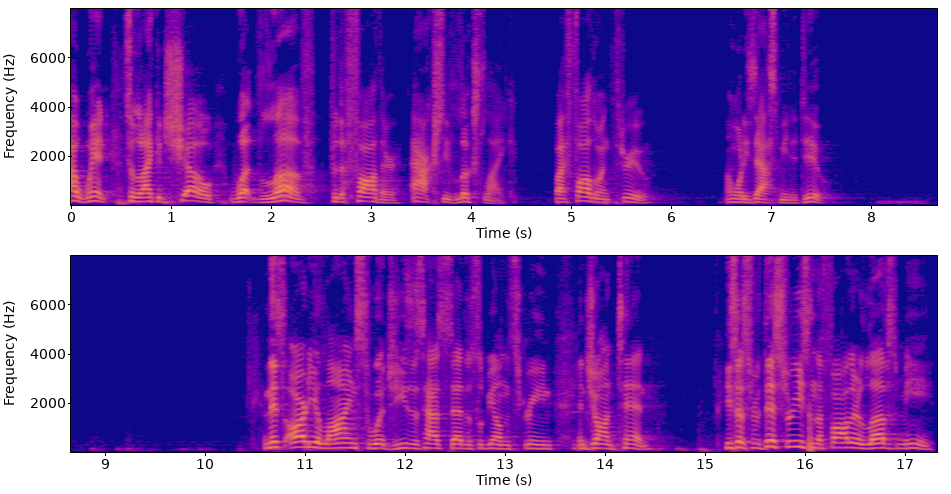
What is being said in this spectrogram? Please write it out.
I went so that I could show what love for the Father actually looks like by following through on what he's asked me to do. And this already aligns to what Jesus has said. This will be on the screen in John 10. He says, For this reason, the Father loves me,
